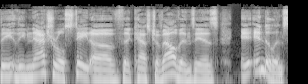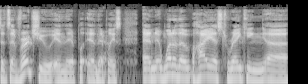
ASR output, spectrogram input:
the, the natural state of the Castrovalvans is indolence. It's a virtue in their in their yeah. place, and one of the highest ranking uh,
